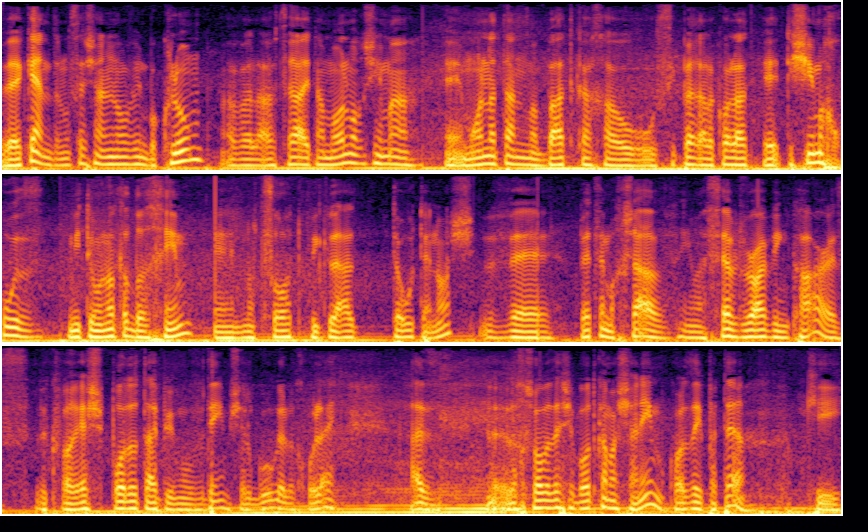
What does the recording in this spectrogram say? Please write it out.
וכן, זה נושא שאני לא מבין בו כלום, אבל ההרצאה הייתה מאוד מרשימה, uh, מאוד נתן מבט ככה, הוא סיפר על כל ה-90% מתאונות הדרכים uh, נוצרות בגלל טעות אנוש, ובעצם עכשיו עם ה-self-driving cars, וכבר יש פרודוטייפים עובדים של גוגל וכולי, אז לחשוב על זה שבעוד כמה שנים כל זה ייפתר, כי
